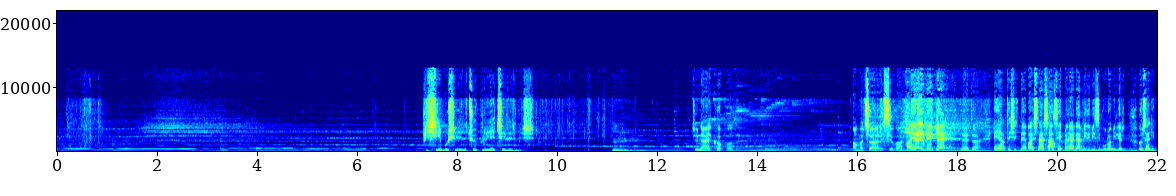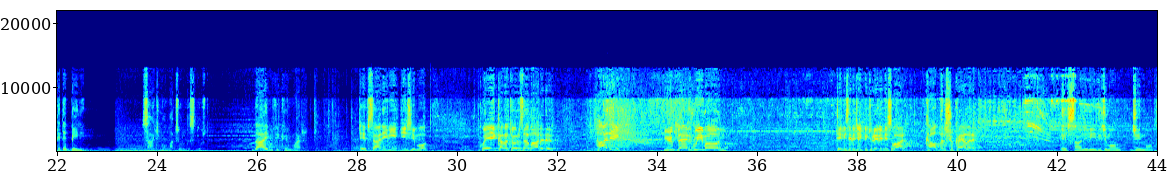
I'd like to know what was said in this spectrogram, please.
Şey bu şehri çöplüğe çevirmiş. Tünel kapalı. Ama çaresi var. Hayır hayır bekle. Neden? Eğer ateş etmeye başlarsan sekmelerden biri bizi vurabilir. Özellikle de beni. Sakin olmak zorundasın dostum. Daha iyi bir fikrim var. Efsanevi Digimon. Quake kanatör zamanıdır. Hadi. Yüklen Guimon. Temizlenecek bir tünelimiz var. Kaldır şu kayaları. Efsanevi Digimon Jinmon.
